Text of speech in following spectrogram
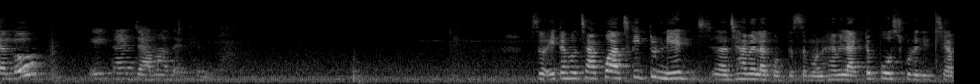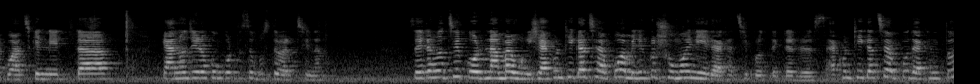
গেল এইটার জামা দেখেন। সো এটা হচ্ছে, আপু আজকে একটু নেট ঝামেলা করতেছে মনে হয়। আমি লাইভটা পোস্ট করে দিচ্ছি, আপু। আজকে নেটটা কেন যে এরকম করতেছে বুঝতে পারছি না। তো এটা হচ্ছে কোড নাম্বার উনিশ। এখন ঠিক আছে, আপু? আমি একটু সময় নিয়ে দেখাচ্ছি প্রত্যেকটা ড্রেস এখন ঠিক আছে, আপু? দেখেন তো।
